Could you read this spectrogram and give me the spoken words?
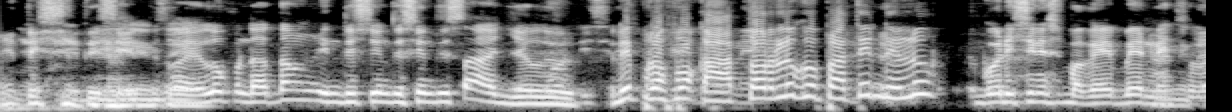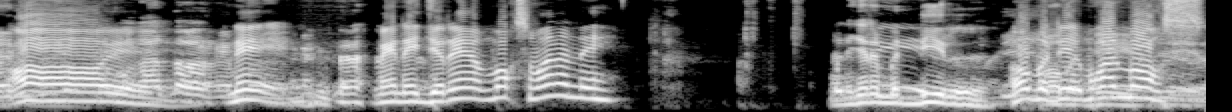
Intis intis intis. Lu pendatang intis intis intis aja lu. Ini provokator lu gue perhatiin deh lu. Gue di sini sebagai band nih. soalnya. Oh iya. Provokator. Nih manajernya Mox mana nih? Manajer bedil. Oh, bedil bukan Mox.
